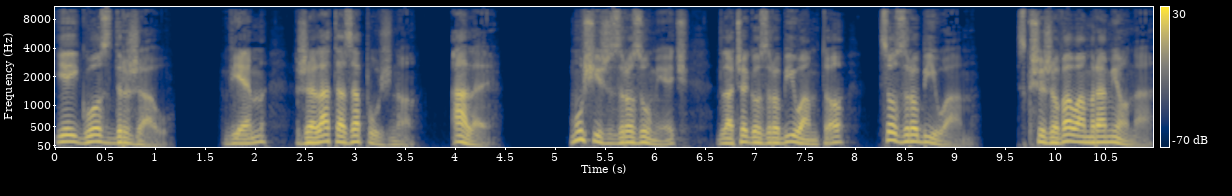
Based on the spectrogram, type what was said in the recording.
jej głos drżał. Wiem, że lata za późno, ale musisz zrozumieć, dlaczego zrobiłam to, co zrobiłam. Skrzyżowałam ramiona,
